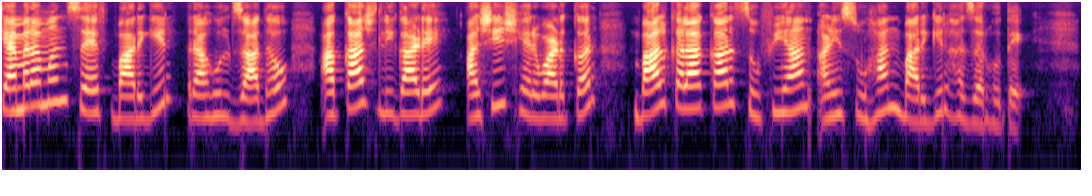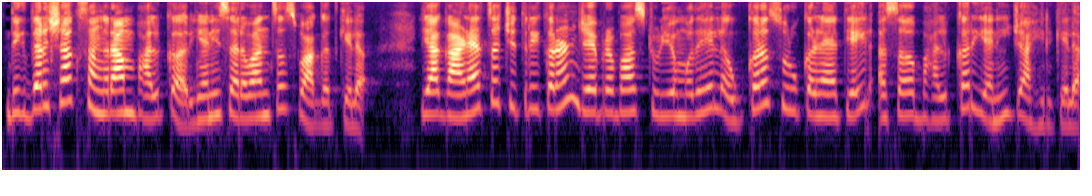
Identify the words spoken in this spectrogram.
कॅमेरामन सैफ बारगीर राहुल जाधव आकाश लिगाडे आशिष हेरवाडकर बालकलाकार सुफियान आणि सुहान बारगीर हजर होते. दिग्दर्शक संग्राम भालकर यांनी सर्वांचं स्वागत केलं. या गाण्याचं चित्रीकरण जयप्रभा स्टुडिओमध्ये लवकरच सुरू करण्यात येईल असं भालकर यांनी जाहीर केलं.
